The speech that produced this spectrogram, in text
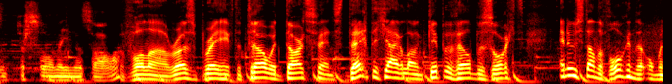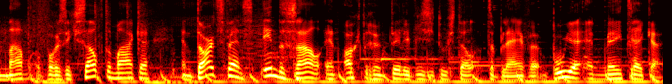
10.000 personen in de zaal. Voilà, Russ heeft de trouwe dartsfans 30 jaar lang kippenvel bezorgd. En nu staan de volgende om een naam voor zichzelf te maken en dartsfans in de zaal en achter hun televisietoestel te blijven boeien en meetrekken.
